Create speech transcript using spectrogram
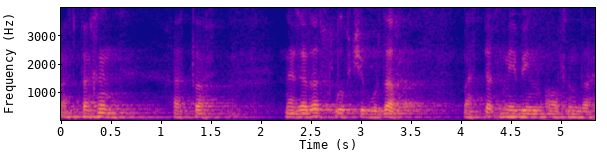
Mətbəxin hətta nəzərdə tutulub ki, burada mətbəx mebelinin altında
